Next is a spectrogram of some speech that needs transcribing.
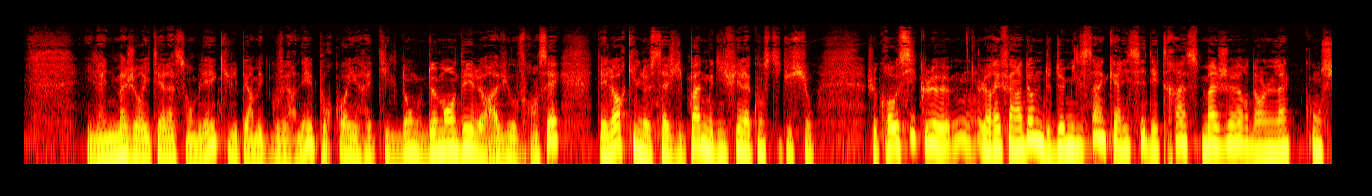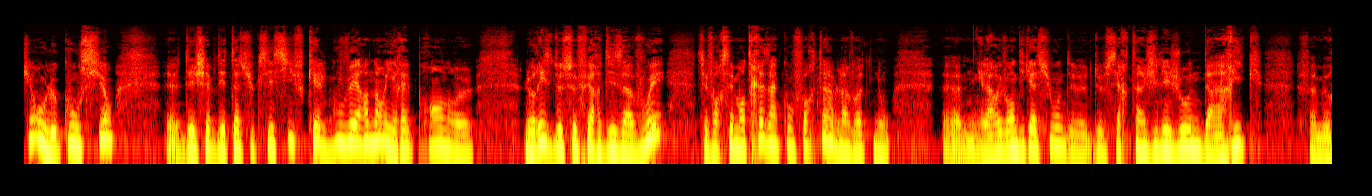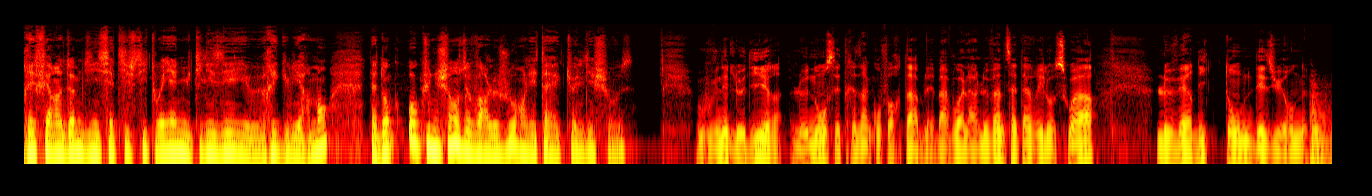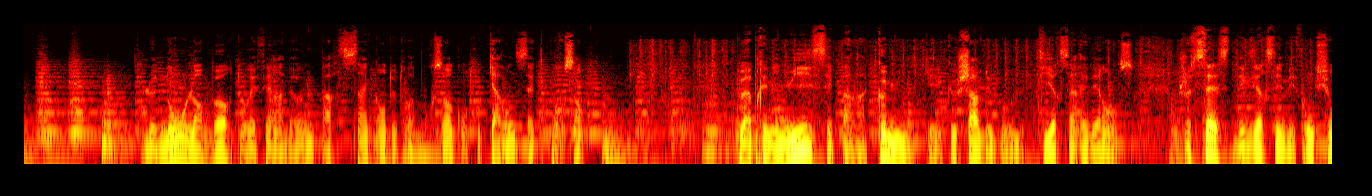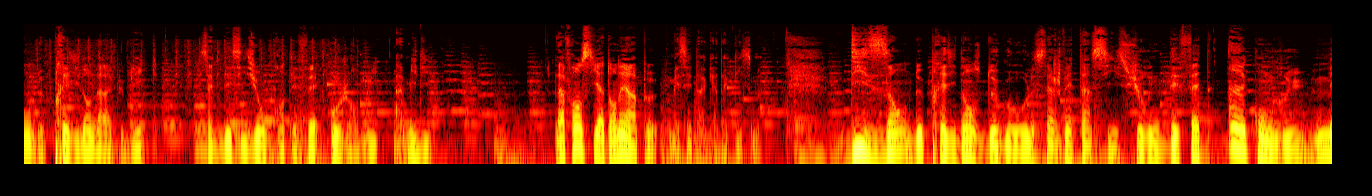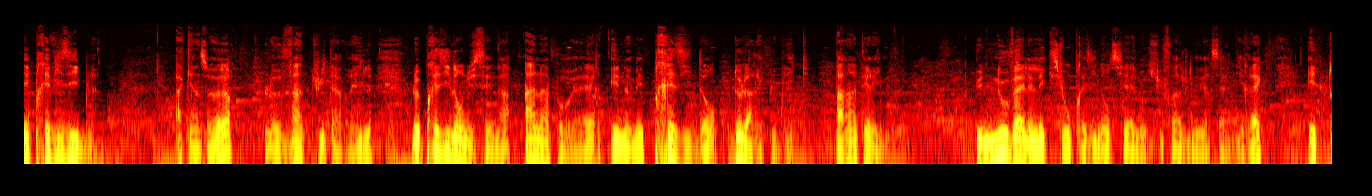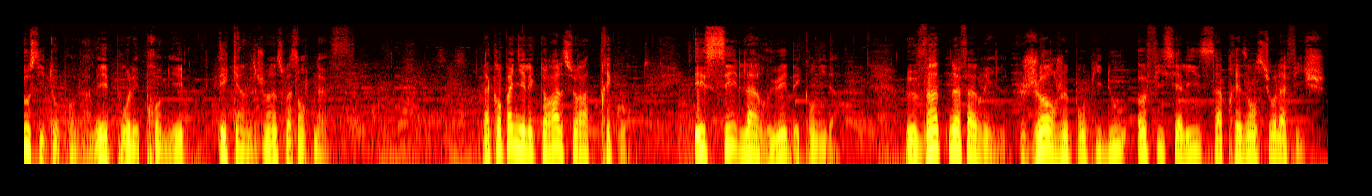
Il a une majorité à l'Assemblée qui lui permet de gouverner. Pourquoi irait-il donc demander leur avis aux Français dès lors qu'il ne s'agit pas de modifier la Constitution? Je crois aussi que le, référendum de 2005 a laissé des traces majeures dans l'inconscient ou le conscient euh, des chefs d'État successifs. Quel gouvernant irait prendre euh, le risque de se faire désavouer? C'est forcément très inconfortable, un vote non. Euh, la revendication de, de, certains gilets jaunes d'un RIC, fameux référendum d'initiative citoyenne utilisé régulièrement, n'a donc aucune chance de voir le jour en l'état actuel des choses. Vous venez de le dire, le non c'est très inconfortable. Et ben voilà, le 27 avril au soir, le verdict tombe des urnes. Le non l'emporte au référendum par 53% contre 47%. Peu après minuit, c'est par un communiqué que Charles de Gaulle tire sa révérence. Je cesse d'exercer mes fonctions de président de la République. Cette décision prend effet aujourd'hui à midi. La France s'y attendait un peu, mais c'est un cataclysme. Dix ans de présidence de Gaulle s'achevaient ainsi sur une défaite incongrue mais prévisible. À 15 heures, le 28 avril, le président du Sénat, Alain Poher, est nommé président de la République par intérim. Une nouvelle élection présidentielle au suffrage universel direct est aussitôt programmée pour les 1er et 15 juin 69. La campagne électorale sera très courte et c'est la ruée des candidats. Le 29 avril, Georges Pompidou officialise sa présence sur l'affiche.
